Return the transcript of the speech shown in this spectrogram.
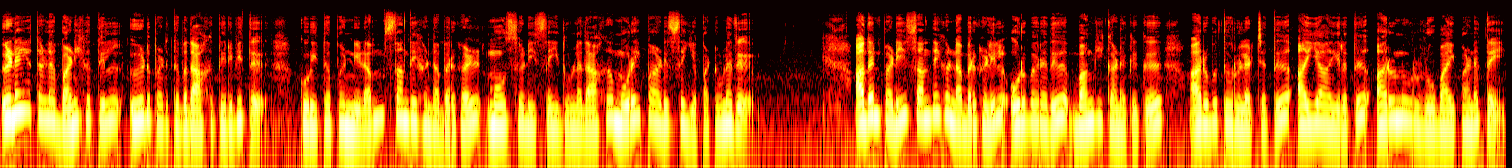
இணையதள வணிகத்தில் ஈடுபடுத்துவதாக தெரிவித்து குறித்த பெண்ணிடம் சந்தேக நபர்கள் மோசடி செய்துள்ளதாக முறைப்பாடு செய்யப்பட்டுள்ளது. அதன்படி சந்தேக நபர்களில் ஒருவரது வங்கிக் கணக்குக்கு அறுபத்தொரு லட்சத்து ஐயாயிரத்து அறுநூறு ரூபாய் பணத்தை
